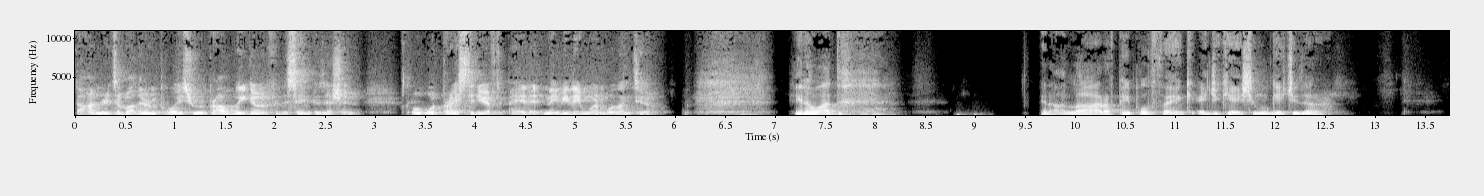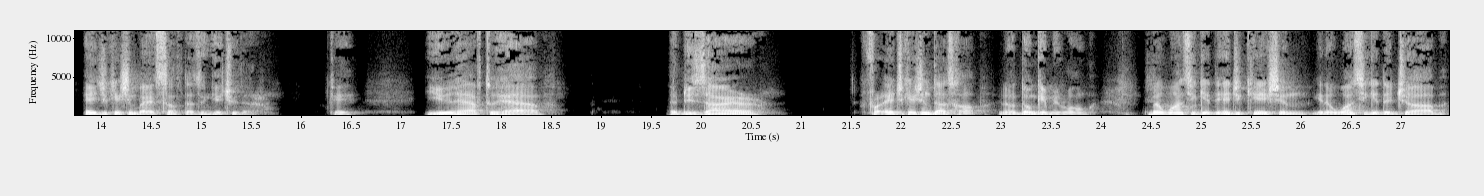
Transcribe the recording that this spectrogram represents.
the hundreds of other employees who were probably going for the same position? What, what price did you have to pay that maybe they weren't willing to? You know what? You know, a lot of people think education will get you there. Education by itself doesn't get you there. Okay. You have to have the desire for education does help. You know, don't get me wrong. But once you get the education, you know, once you get the job,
